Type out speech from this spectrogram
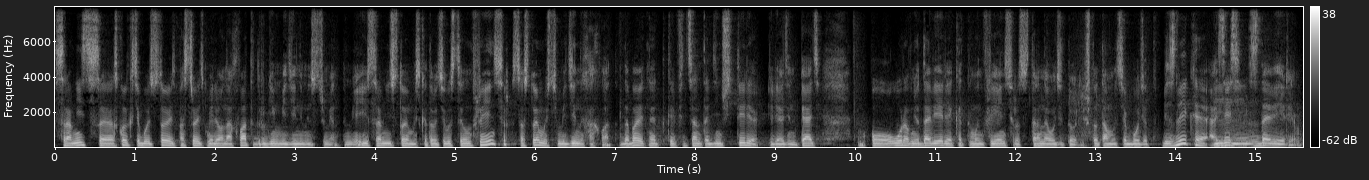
Сравнить, с, сколько тебе будет стоить построить миллион охвата другими медийными инструментами. И сравнить стоимость, которую тебе выставил инфлюенсер, со стоимостью медийных охватов. Добавить на этот коэффициент 1,4 или 1,5 по уровню доверия к этому инфлюенсеру со стороны аудитории. Что там у тебя будет безликое, а mm-hmm. здесь с доверием.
